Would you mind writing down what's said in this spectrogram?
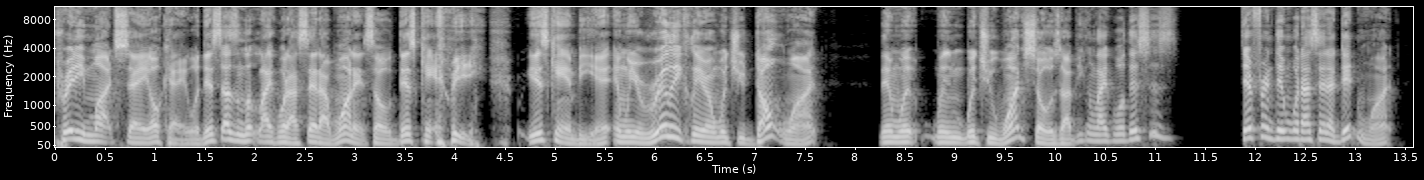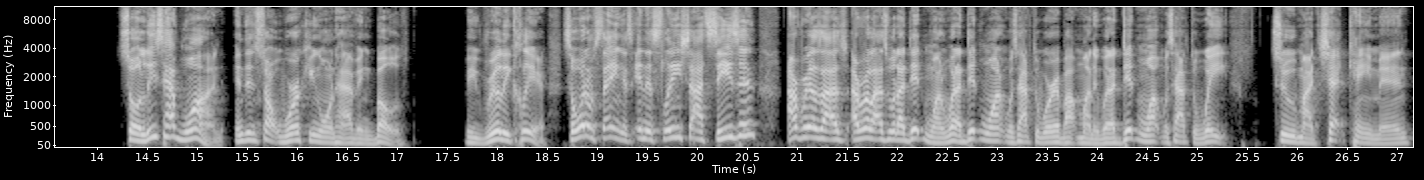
pretty much say, okay, well, this doesn't look like what I said I wanted. So this can't be, this can't be it. And when you're really clear on what you don't want, then when, when what you want shows up, you can like, well, this is different than what I said I didn't want. So at least have one and then start working on having both. Be really clear. So what I'm saying is in the slingshot season, I realized I realized what I didn't want. What I didn't want was have to worry about money. What I didn't want was have to wait to my check came in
